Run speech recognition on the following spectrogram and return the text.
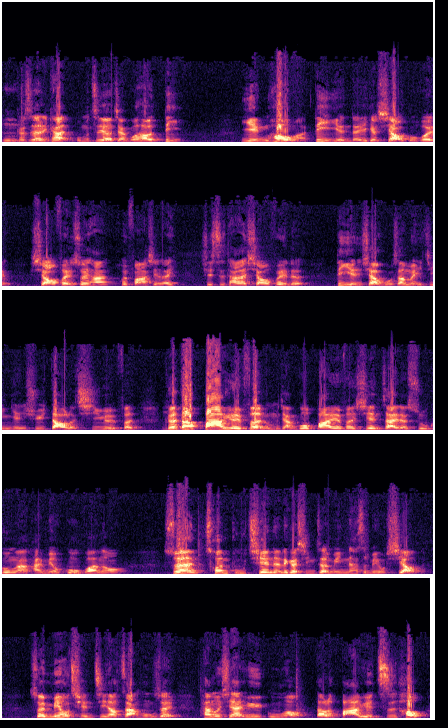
嗯，可是你看，我们之前有讲过，它的第延后嘛，递延的一个效果会消费，所以他会发现，哎，其实它的消费的递延效果上面已经延续到了七月份，可是到八月份，我们讲过八月份现在的纾困案还没有过关哦。虽然川普签的那个行政命令它是没有效的，所以没有钱进到账户，所以他们现在预估哈，到了八月之后。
